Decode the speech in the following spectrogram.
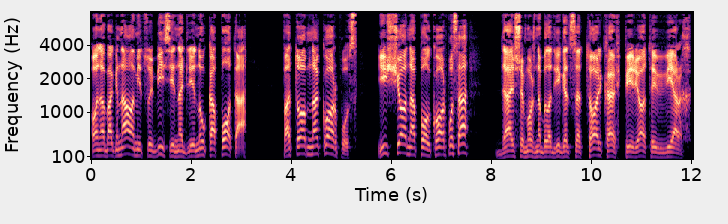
Он обогнал Митсубиси на длину капота, потом на корпус, еще на пол корпуса. Дальше можно было двигаться только вперед и вверх.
